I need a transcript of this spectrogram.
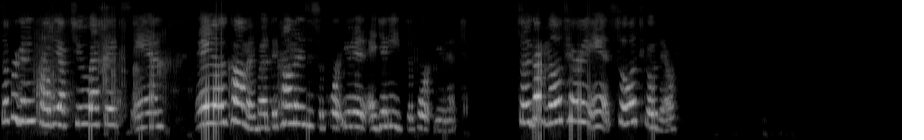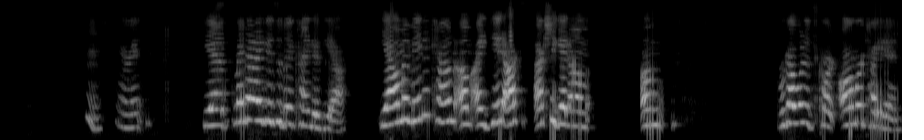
So forgetting probably have two epics and a common, but the common is a support unit and you need support units. So I got military and so let's go there. Hmm, alright. Yeah, my bag is a bit kind of, yeah. Yeah, on my main account, um, I did act actually get, um, um, forgot what it's called, Armor Titan.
